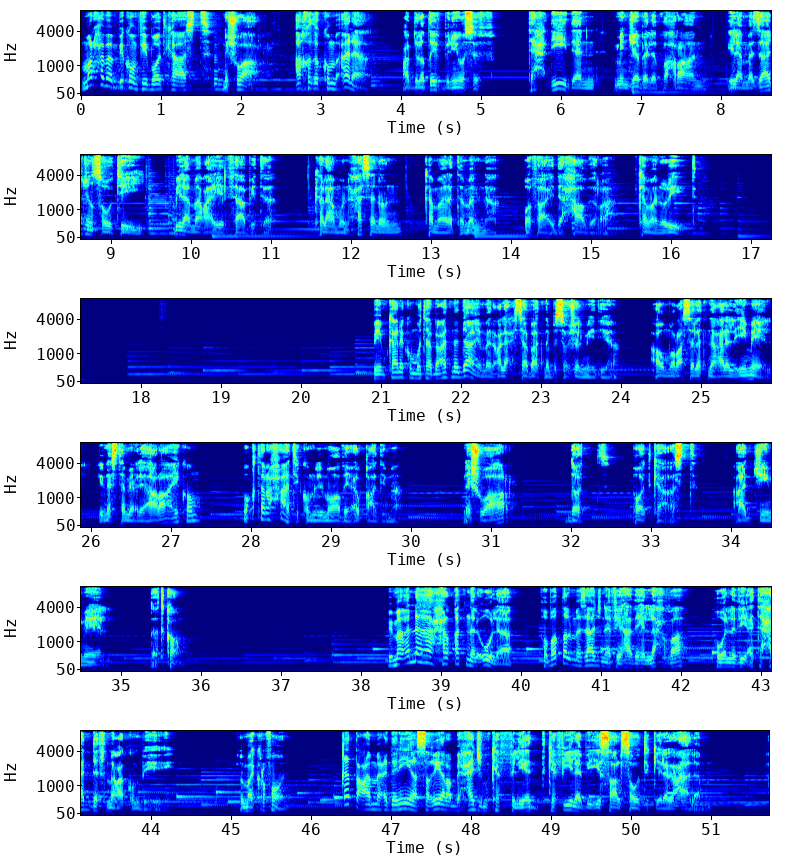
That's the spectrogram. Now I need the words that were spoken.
مرحبا بكم في بودكاست مشوار. أخذكم أنا عبد اللطيف بن يوسف تحديدا من جبل الظهران إلى مزاج صوتي بلا معايير ثابتة. كلام حسن كما نتمنى وفائدة حاضرة كما نريد. بإمكانكم متابعتنا دائما على حساباتنا بالسوشيال ميديا. أو مراسلتنا على الإيميل لنستمع لآرائكم واقتراحاتكم للمواضيع القادمة. نشوار دوت بودكاست gmail.com بما أنها حلقتنا الأولى فبطل مزاجنا في هذه اللحظة هو الذي أتحدث معكم به. الميكروفون. قطعة معدنية صغيرة بحجم كف اليد كفيلة بإيصال صوتك إلى العالم.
